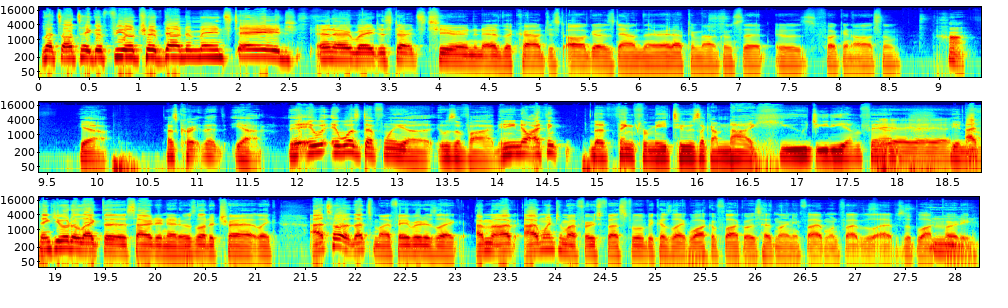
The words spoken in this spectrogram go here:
let's all take a field trip down to main stage and everybody just starts cheering and the crowd just all goes down there right after malcolm said it was fucking awesome Huh? Yeah, that's great. That yeah, it, it, it was definitely a it was a vibe, and you know I think the thing for me too is like I'm not a huge EDM fan. yeah yeah yeah. you i think you would have liked the saturday night. It was a lot of trap like that's what that's my favorite is like i'm I, I went to my first festival because like waka flocka was headlining 515 Alive as a block Mm. party.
